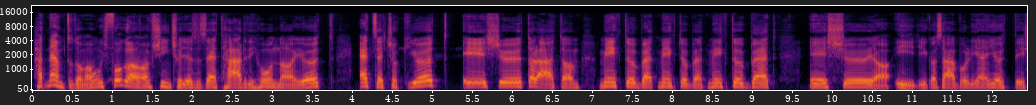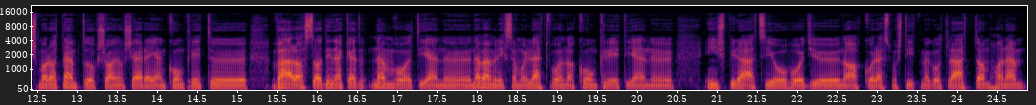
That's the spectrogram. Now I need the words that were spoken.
hát nem tudom, amúgy fogalmam sincs, hogy ez az Ed Hardy honnan jött, egyszer csak jött, és ö, találtam még többet, még többet, még többet, és ja, így. Igazából ilyen jött és maradt, nem tudok sajnos erre ilyen konkrét ö, választ adni, neked nem volt ilyen, ö, nem emlékszem, hogy lett volna konkrét ilyen ö, inspiráció, hogy ö, na akkor ezt most itt meg ott láttam, hanem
